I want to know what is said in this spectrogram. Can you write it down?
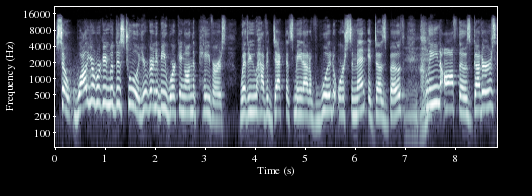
So while you're working with this tool, you're gonna be working on the pavers, whether you have a deck that's made out of wood or cement, it does both. Mm -hmm. Clean off those gutters.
